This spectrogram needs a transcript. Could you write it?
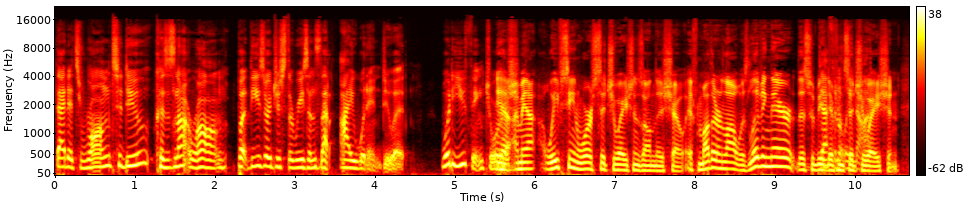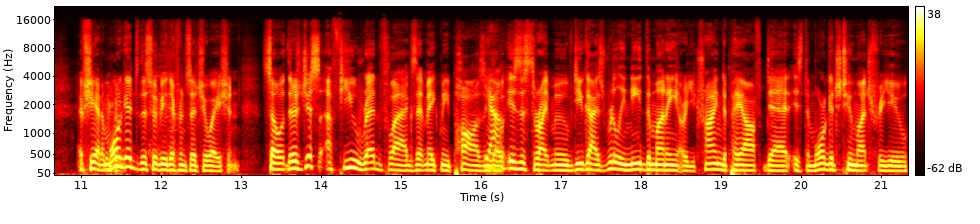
that it's wrong to do because it's not wrong, but these are just the reasons that I wouldn't do it. What do you think, George? Yeah, I mean, we've seen worse situations on this show. If mother-in-law was living there, this would be a different Definitely not. situation. If she had a mortgage, this would be a different situation. So there's just a few red flags that make me pause and Yeah. go, "Is this the right move? Do you guys really need the money? Are you trying to pay off debt? Is the mortgage too much for you?"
